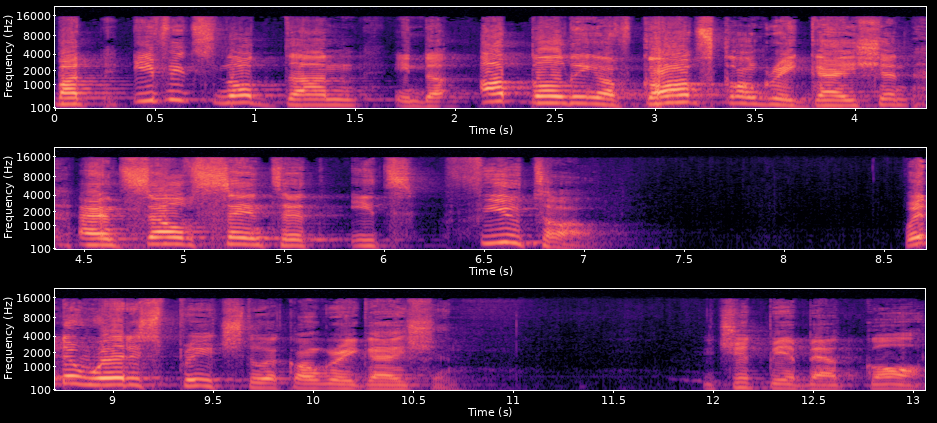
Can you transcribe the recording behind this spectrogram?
But if it's not done in the upbuilding of God's congregation and self centered, it's futile. When the word is preached to a congregation, it should be about God.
